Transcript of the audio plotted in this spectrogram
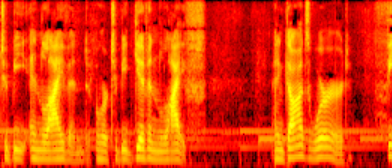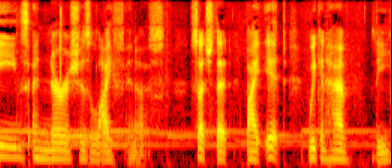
to be enlivened or to be given life. And God's word feeds and nourishes life in us such that by it we can have the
